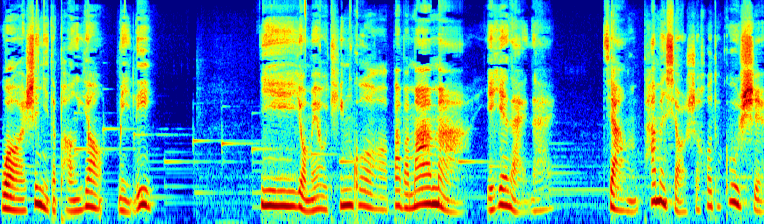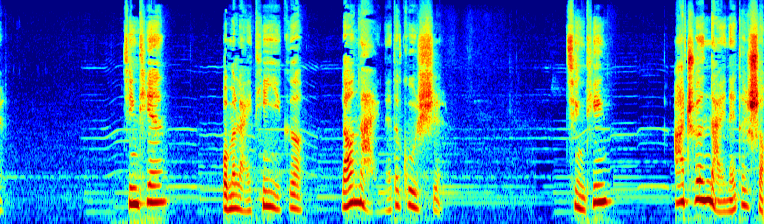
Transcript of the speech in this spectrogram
我是你的朋友米粒。你有没有听过爸爸妈妈、爷爷奶奶讲他们小时候的故事？今天，我们来听一个老奶奶的故事。请听《阿春奶奶的手》。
